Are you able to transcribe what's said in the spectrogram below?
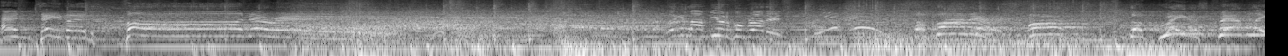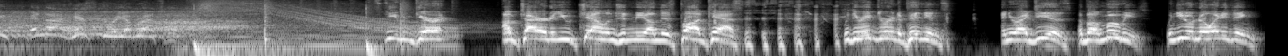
and David Von Erich. Look at my beautiful brothers. The Von Erichs are the greatest family in the history of wrestling. Steven Garrett, I'm tired of you challenging me on this podcast with your ignorant opinions and your ideas about movies when you don't know anything.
